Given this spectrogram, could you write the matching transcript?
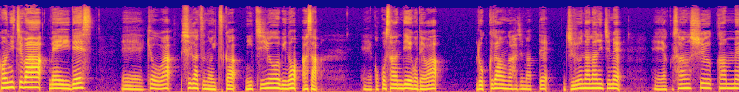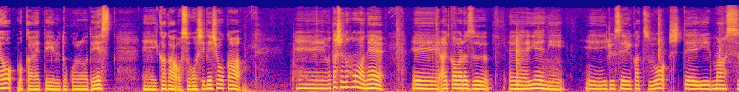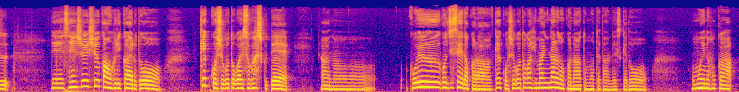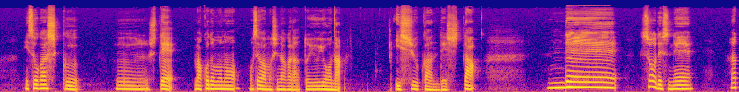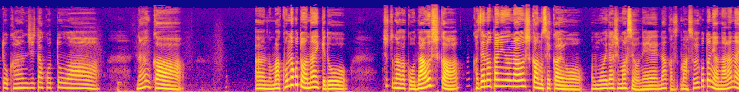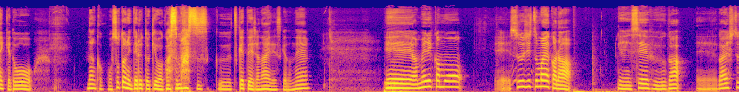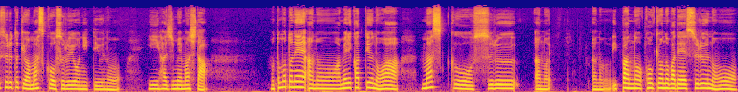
こんにちは、メイです、えー、今日は4月の5日日曜日の朝、えー、ここサンディエゴではロックダウンが始まって17日目、えー、約3週間目を迎えているところです、えいかがお過ごしでしょうか、え私の方はね、え相変わらず、え家にえいる生活をしています。で先週1週間を振り返ると結構仕事が忙しくてあのー、こういうご時世だから結構仕事が暇になるのかなと思ってたんですけど思いのほか忙しくして、まあ、子供のお世話もしながらというような1週間でした。でそうですねあと感じたことはなんかあのまあこんなことはないけどちょっとなんかこうナウシカ風の谷のナウシカの世界を思い出しますよね。なんかまあそういうことにはならないけどなんかこう外に出る時はガスマスクつけてじゃないですけどね。えー、アメリカも、えー、数日前から、えー、政府がえー、外出する時はマスクをするようにっていうのを言い始めました。もともとねあのアメリカっていうのはマスクをするあのあの一般の公共の場でするのを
